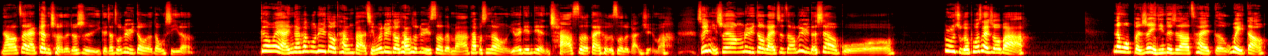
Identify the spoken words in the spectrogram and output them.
然后再来更扯的就是一个叫做绿豆的东西了。各位啊，应该喝过绿豆汤吧？请问绿豆汤是绿色的吗？它不是那种有一点点茶色带褐色的感觉吗？所以你说要用绿豆来制造绿的效果，不如煮个菠菜粥吧。那我本身已经对这道菜的味道。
